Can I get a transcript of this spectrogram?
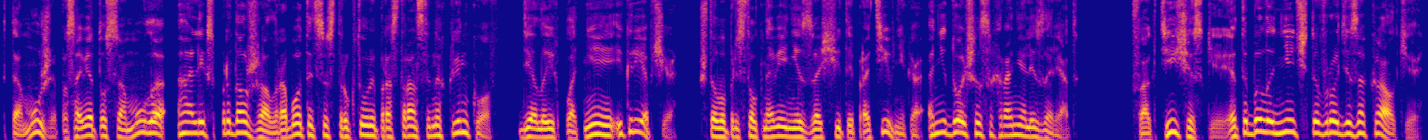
К тому же, по совету Самула, Алекс продолжал работать со структурой пространственных клинков, делая их плотнее и крепче, чтобы при столкновении с защитой противника они дольше сохраняли заряд. Фактически, это было нечто вроде закалки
